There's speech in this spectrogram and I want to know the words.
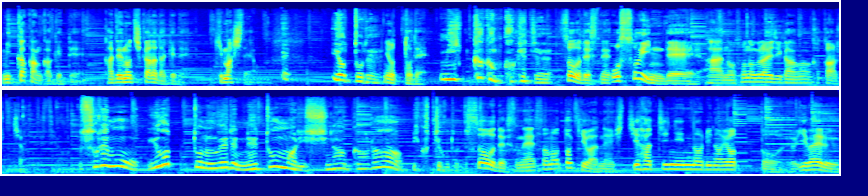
3日間かけて風の力だけで来ましたよヨットで。ヨットで。3日間かけて。そうですね。遅いんであのそのぐらい時間がかかっちゃうんですよ。それもヨットの上で寝泊まりしながら行くってことですか？そうですね。その時はね78人乗りのヨットいわゆる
